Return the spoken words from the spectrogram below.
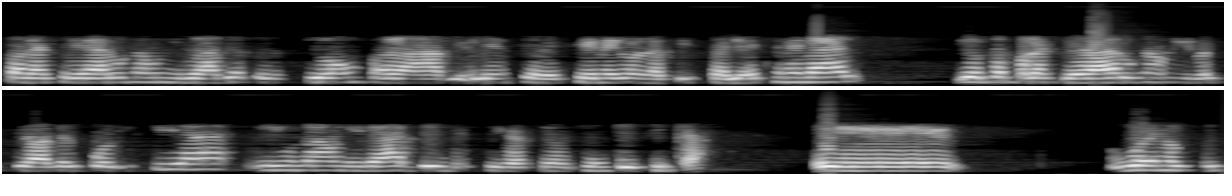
para crear una unidad de atención para violencia de género en la Fiscalía General y otra para crear una universidad del policía y una unidad de investigación científica. Eh, bueno, pues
